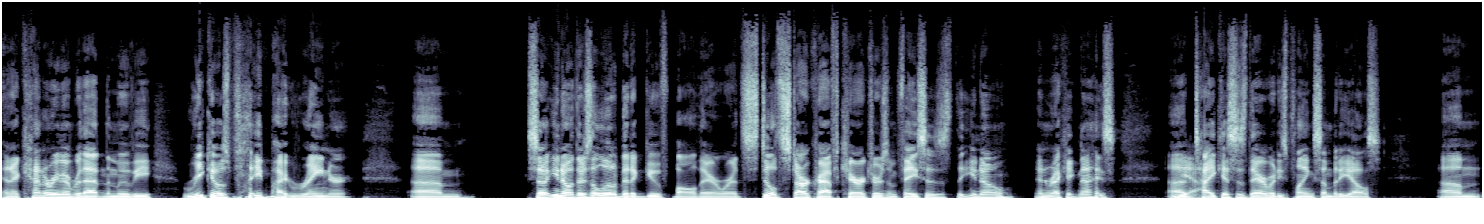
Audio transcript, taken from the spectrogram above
and i kind of remember that in the movie rico's played by Raynor. um so you know there's a little bit of goofball there where it's still starcraft characters and faces that you know and recognize uh Yeah. tychus is there but he's playing somebody else. Um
